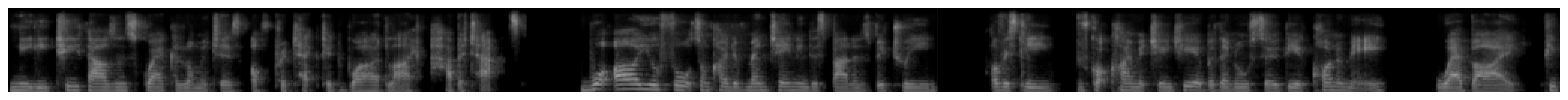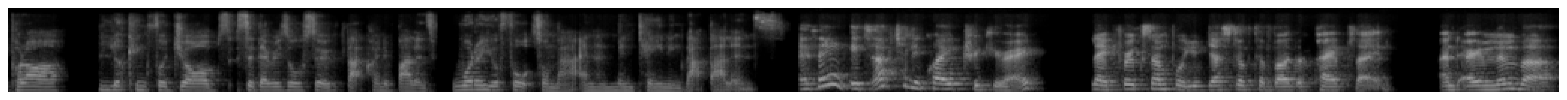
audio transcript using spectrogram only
nearly 2,000 square kilometers of protected wildlife habitats. What are your thoughts on kind of maintaining this balance between obviously we've got climate change here, but then also the economy, whereby people are looking for jobs. So there is also that kind of balance. What are your thoughts on that and maintaining that balance? I think it's actually quite tricky, right? Like, for example, you've just talked about the pipeline. And I remember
